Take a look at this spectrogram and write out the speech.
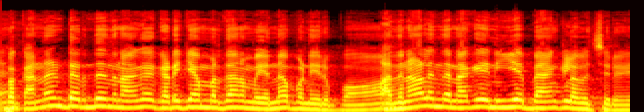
இப்ப கண்ணன்ட்ட இருந்து இந்த நகை கிடைக்காம தான் நம்ம என்ன பண்ணிருப்போம்? அதனால இந்த நகையை நீயே பேங்க்ல வச்சிரு.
